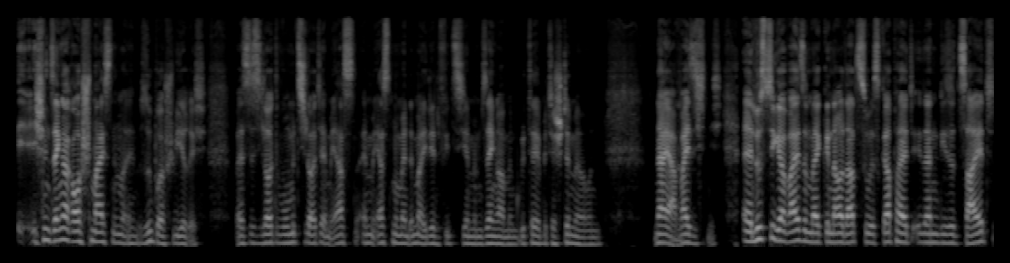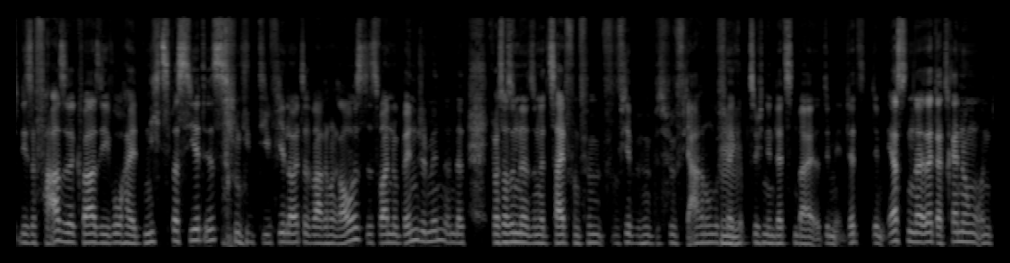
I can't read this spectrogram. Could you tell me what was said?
Ich finde Sänger rausschmeißen immer super schwierig. Weil es ist die Leute, womit sich Leute im ersten, im ersten Moment immer identifizieren, mit dem Sänger, mit, der, mit der Stimme. Und naja, ja. weiß ich nicht. Äh, lustigerweise, Mike, genau dazu, es gab halt dann diese Zeit, diese Phase quasi, wo halt nichts passiert ist. die vier Leute waren raus, das war nur Benjamin und das, ich glaube, es war so eine, so eine Zeit von fünf, vier bis fünf Jahren ungefähr, mhm. zwischen den letzten bei dem, dem ersten seit der Trennung und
